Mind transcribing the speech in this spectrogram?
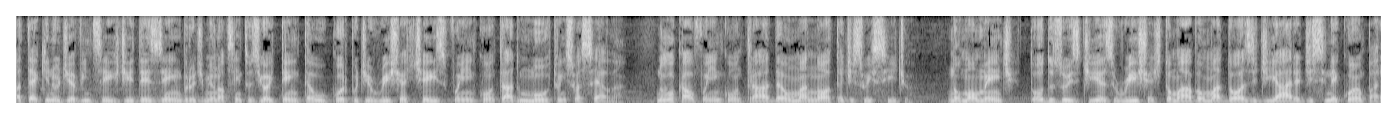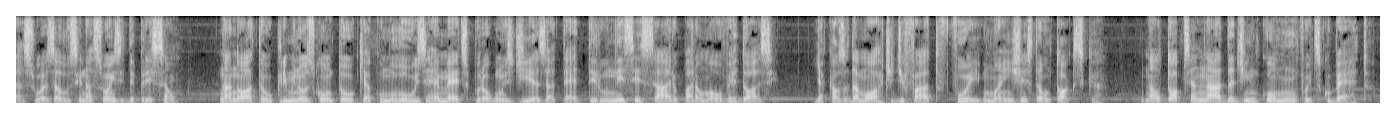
até que no dia 26 de dezembro de 1980 o corpo de Richard Chase foi encontrado morto em sua cela. No local foi encontrada uma nota de suicídio. Normalmente, todos os dias Richard tomava uma dose diária de Cinequan para suas alucinações e depressão. Na nota, o criminoso contou que acumulou os remédios por alguns dias até ter o necessário para uma overdose. E a causa da morte, de fato, foi uma ingestão tóxica. Na autópsia, nada de incomum foi descoberto.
